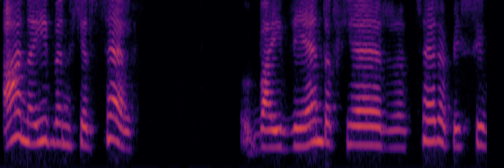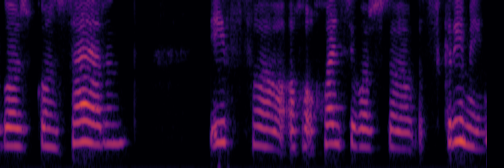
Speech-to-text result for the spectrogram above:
Anna, even herself, by the end of her therapy, she was concerned if uh, when she was uh, screaming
